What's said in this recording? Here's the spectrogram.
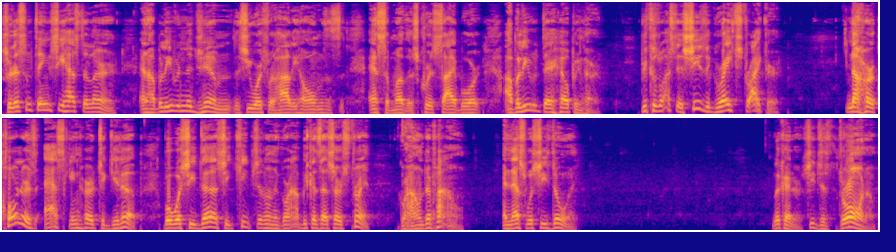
So there's some things she has to learn. And I believe in the gym that she works with Holly Holmes and some others, Cris Cyborg. I believe that they're helping her. Because watch this, she's a great striker. Now her corner is asking her to get up, but what she does, she keeps it on the ground because that's her strength, ground and pound, and that's what she's doing. Look at her; she's just throwing them.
